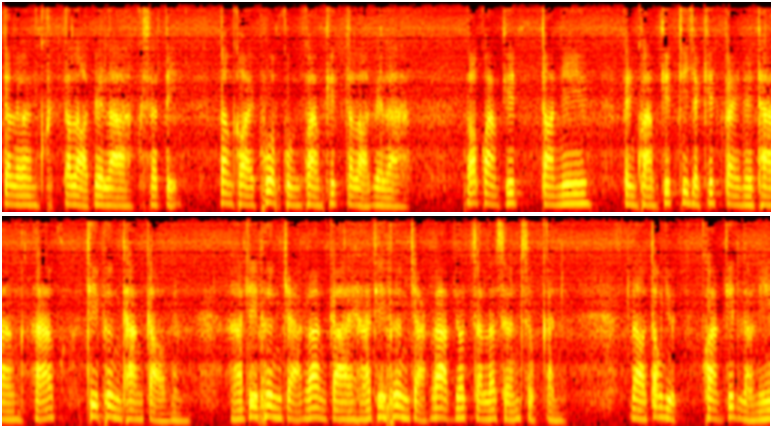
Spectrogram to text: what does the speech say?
เจริญตลอดเวลาสติ ต้องคอยควบคุมความคิดตลอดเวลา เพราะความคิดตอนนี้เป็นความคิดที่จะคิดไปในทางหาที่พึ่งทางเก่ากัน หาที่พึ่งจากร่างกาย หาที่พึ่งจากลาบยศสรรเสริญสุขกัน เราต้องหยุดความคิดเหล่านี้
